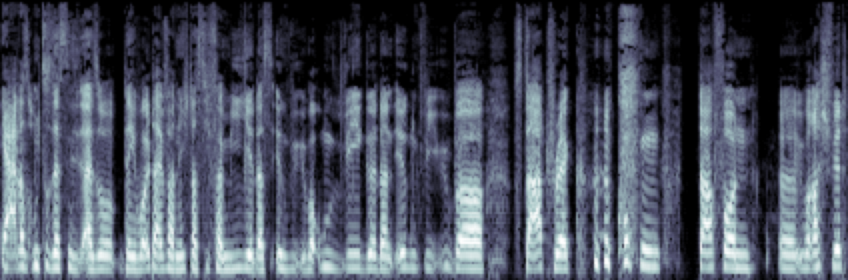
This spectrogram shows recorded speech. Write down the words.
ja, das umzusetzen, also Day wollte einfach nicht, dass die Familie das irgendwie über Umwege dann irgendwie über Star Trek gucken davon äh, überrascht wird.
